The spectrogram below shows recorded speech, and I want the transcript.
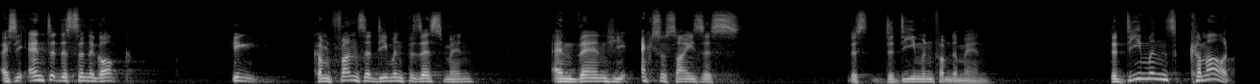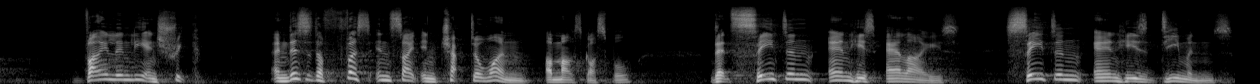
as he entered the synagogue, he confronts a demon possessed man, and then he exorcises this, the demon from the man. The demons come out violently and shriek. And this is the first insight in chapter 1 of Mark's Gospel that Satan and his allies, Satan and his demons,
